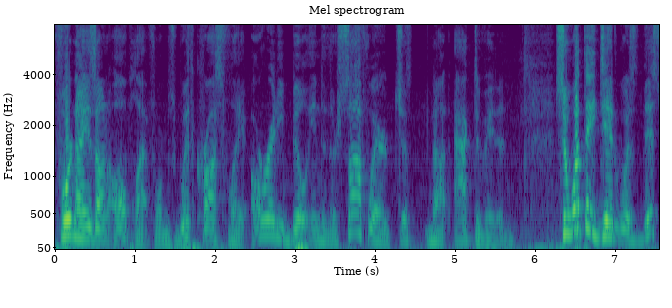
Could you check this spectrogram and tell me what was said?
Fortnite is on all platforms with crossplay already built into their software, just not activated. So what they did was this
